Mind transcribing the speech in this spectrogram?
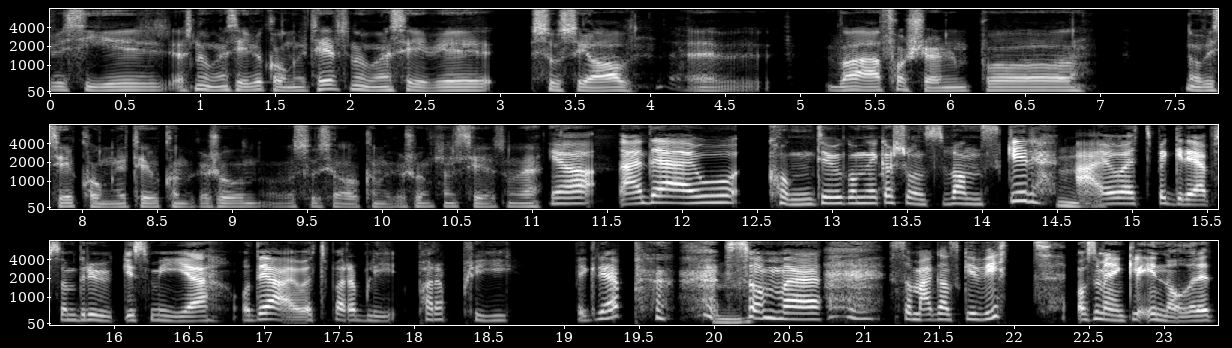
vi sier altså Noen ganger sier vi kognitivt, noen ganger sier vi sosial. Eh, Hva er forskjellen på når vi sier kognitiv kommunikasjon og sosial kommunikasjon? Kan si det som det? Ja, nei, det er jo Kognitive kommunikasjonsvansker Mm. er jo et begrep som brukes mye, og det er jo et paraplybegrep Mm. som, eh, som er ganske vidt, og som egentlig inneholder et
